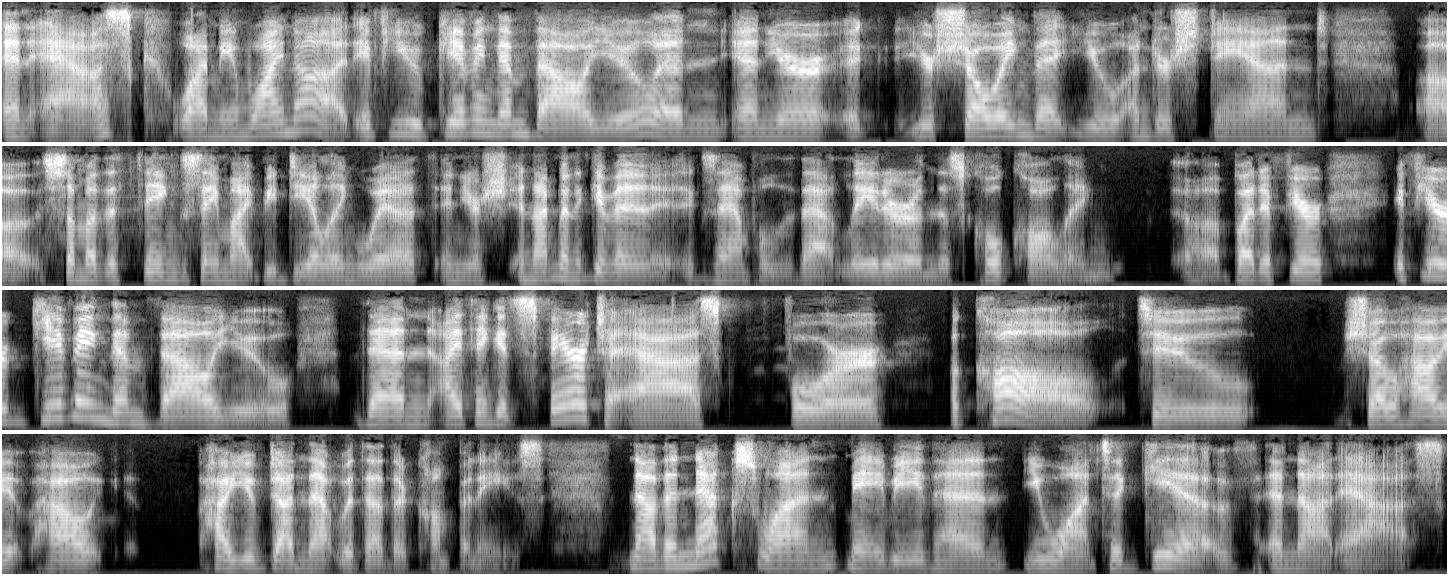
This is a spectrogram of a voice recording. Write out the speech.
an ask. Well, I mean, why not? If you're giving them value and and you're you're showing that you understand uh, some of the things they might be dealing with, and you're and I'm going to give an example of that later in this cold calling. Uh, but if you're if you're giving them value, then I think it's fair to ask for a call to show how you, how how you've done that with other companies. Now the next one maybe then you want to give and not ask.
